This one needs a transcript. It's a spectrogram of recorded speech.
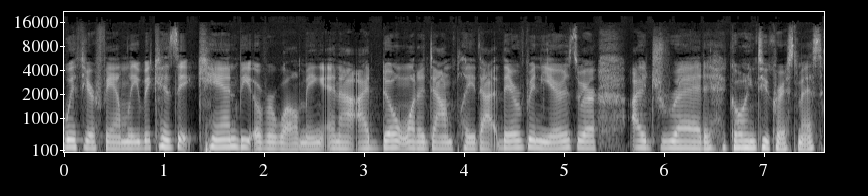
with your family because it can be overwhelming. And I, I don't want to downplay that. There have been years where I dread going to Christmas.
